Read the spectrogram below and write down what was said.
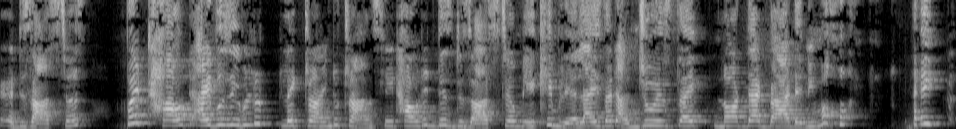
uh, disasters. But how I was able to like trying to translate how did this disaster make him realize that Anju is like not that bad anymore? like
